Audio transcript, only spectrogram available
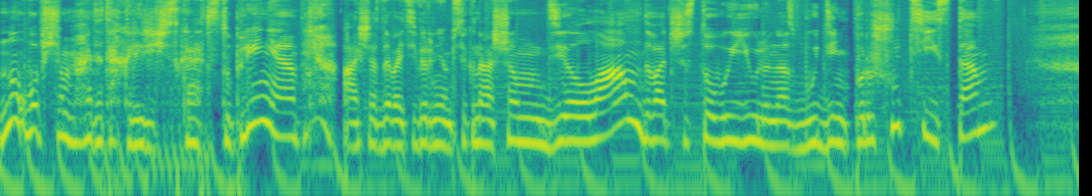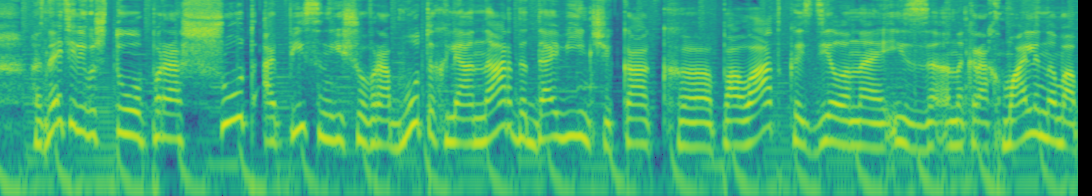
Ну, в общем, это так лирическое отступление. А сейчас давайте вернемся к нашим делам. 26 июля у нас будет день парашютиста. Знаете ли вы, что парашют описан еще в работах Леонардо да Винчи как э, палатка, сделанная из накрахмаленного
